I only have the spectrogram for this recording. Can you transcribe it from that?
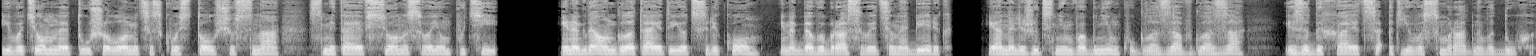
его темная туша ломится сквозь толщу сна, сметая все на своем пути, Иногда он глотает ее целиком, иногда выбрасывается на берег, и она лежит с ним в обнимку, глаза в глаза, и задыхается от его смрадного духа.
